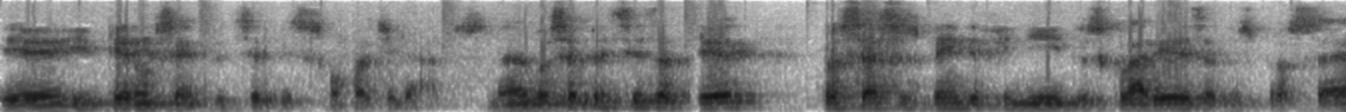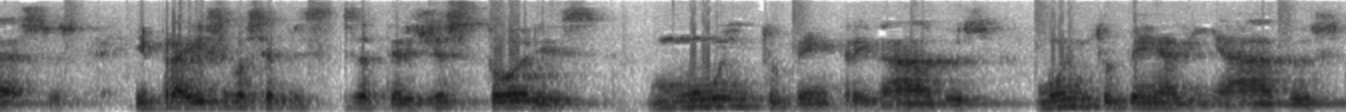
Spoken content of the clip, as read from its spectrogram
e, e, ter um centro de serviços compartilhados. Né? Você precisa ter processos bem definidos, clareza dos processos, e para isso você precisa ter gestores muito bem treinados, muito bem alinhados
